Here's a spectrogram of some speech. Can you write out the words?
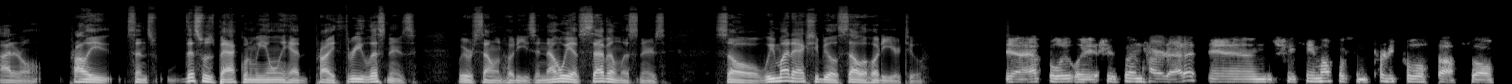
I don't know probably since this was back when we only had probably three listeners, we were selling hoodies, and now we have seven listeners. So we might actually be able to sell a hoodie or two. Yeah, absolutely. She's been hard at it, and she came up with some pretty cool stuff. So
